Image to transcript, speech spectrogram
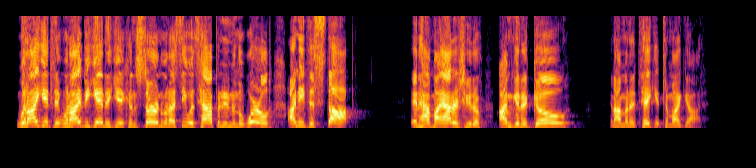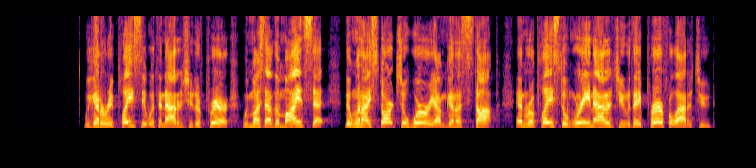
when I, get to, when I begin to get concerned, when I see what's happening in the world, I need to stop and have my attitude of, I'm going to go and I'm going to take it to my God. We got to replace it with an attitude of prayer. We must have the mindset that when I start to worry, I'm going to stop and replace the worrying attitude with a prayerful attitude.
